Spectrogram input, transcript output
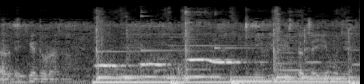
कलर देखिए थोड़ा सा। तो चाहिए मुझे।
